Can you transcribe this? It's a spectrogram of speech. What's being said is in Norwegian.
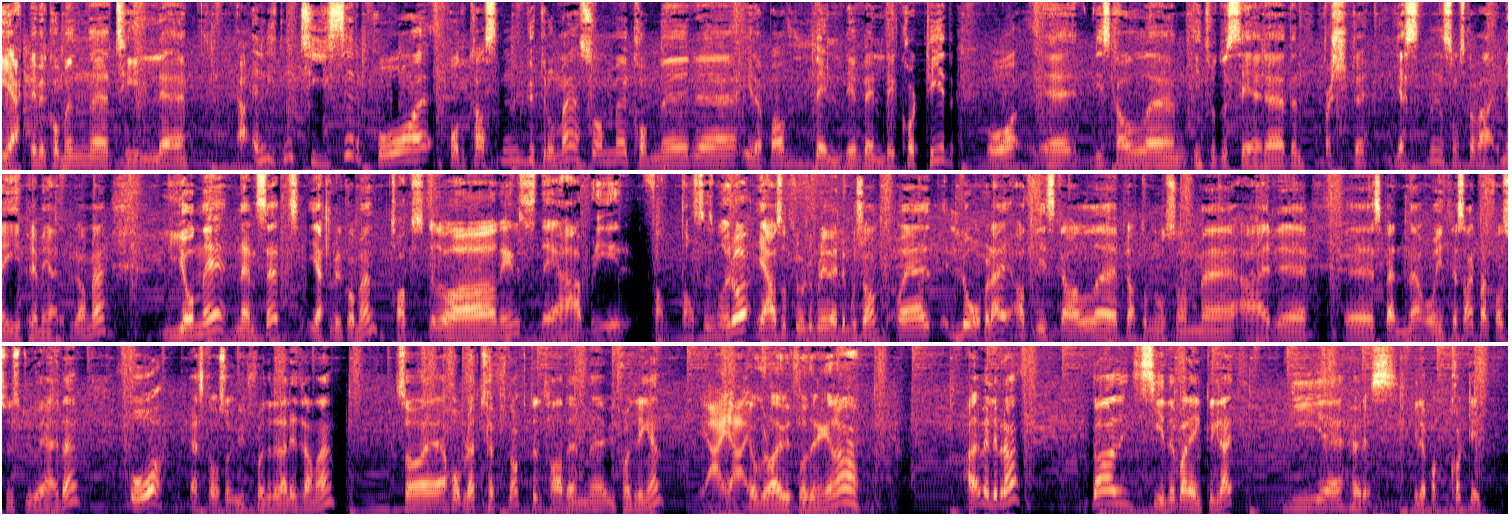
Hjertelig velkommen eh, til eh, ja, en liten teaser på podkasten Gutterommet, som kommer eh, i løpet av veldig, veldig kort tid. Og eh, vi skal introdusere den første gjesten som skal være med i premiereprogrammet. Jonny Nenseth, hjertelig velkommen. Takk skal du ha, Nils. Det her blir fantastisk moro. Jeg også tror det blir veldig morsomt, og jeg lover deg at vi skal eh, prate om noe som eh, er eh, spennende og interessant. I hvert fall syns du og jeg det. Og jeg skal også utfordre deg litt. Så jeg håper du er tøff nok til å ta den utfordringen. utfordringen. Jeg er jo glad i utfordringer, da. Ja, det er veldig bra. Da sier det bare enkelt og greit. Vi høres i løpet av kort tid.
